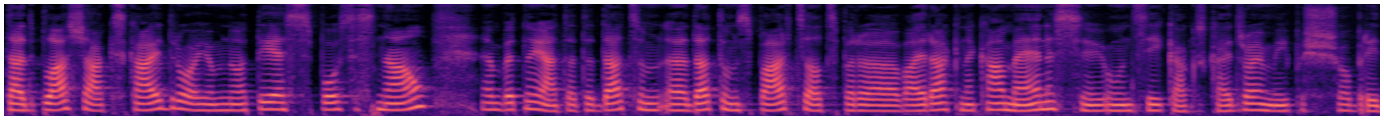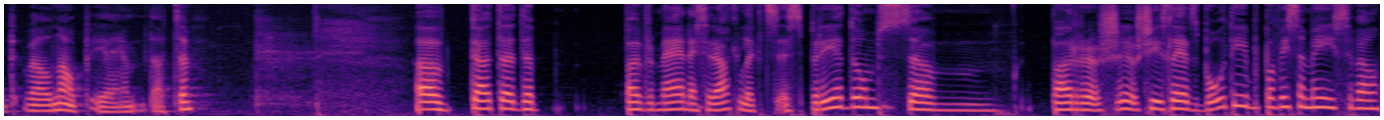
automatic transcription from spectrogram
Tāda plašāka skaidrojuma no tiesas puses nav, bet, nu jā, tātad datum, datums pārcelts par vairāk nekā mēnesi un sīkāku skaidrojumu īpaši šobrīd vēl nav pieejama. Dace? Tātad par mēnesi ir atlikts spriedums par šīs lietas būtību pavisam īsi vēl.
